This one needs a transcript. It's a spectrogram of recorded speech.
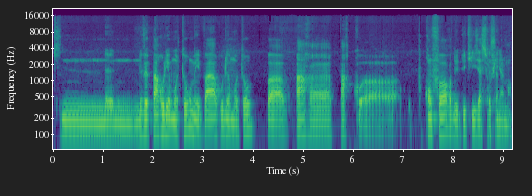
qui ne, ne, veut pas rouler en moto, mais va rouler en moto par, par, par confort d'utilisation finalement.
